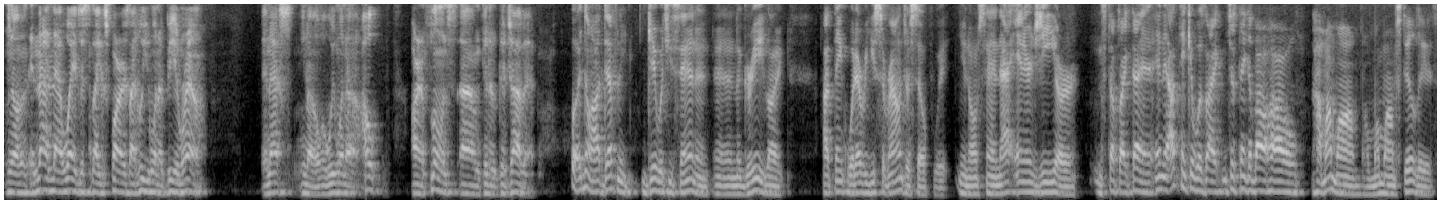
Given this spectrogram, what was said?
You know, and not in that way, just like as far as like who you want to be around. And that's you know what we want to hope our influence um, did a good job at. Well, no, I definitely get what you're saying and, and agree. Like, I think whatever you surround yourself with, you know what I'm saying, that energy or and stuff like that. And, and I think it was like, just think about how how my mom, how my mom still is.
